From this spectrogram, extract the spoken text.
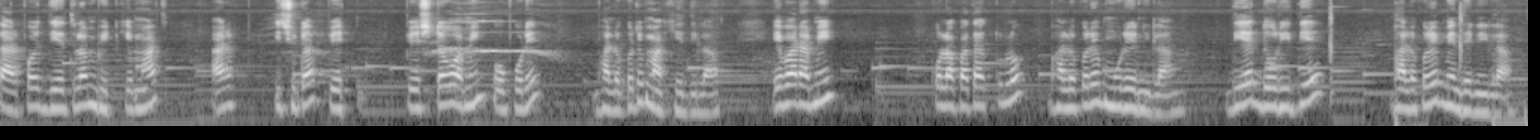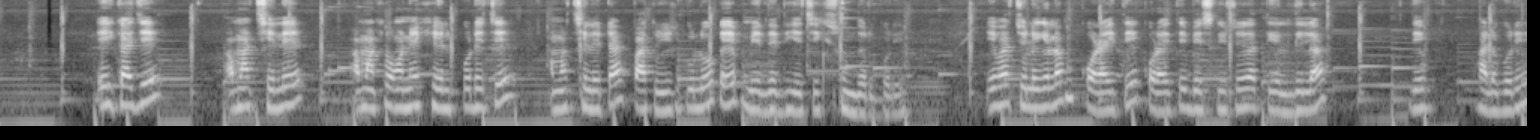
তারপর দিয়ে দিলাম ভেটকি মাছ আর কিছুটা পেস্টটাও আমি ওপরে ভালো করে মাখিয়ে দিলাম। এবার আমি কলা পাতাগুলো ভালো করে মুড়ে নিলাম, দিয়ে দড়ি দিয়ে ভালো করে বেঁধে নিলাম। এই কাজে আমার ছেলে আমাকে অনেক হেল্প করেছে। আমার ছেলেটা পাতুরিগুলোকে বেঁধে দিয়েছে সুন্দর করে। এবার চলে গেলাম কড়াইতে। কড়াইতে বেশ কিছুটা তেল দিলাম। দিয়ে ভালো করে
